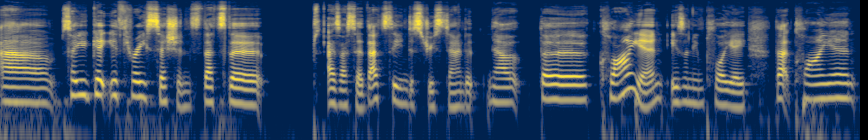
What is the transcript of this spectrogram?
Um, so you get your three sessions. That's the, as I said, that's the industry standard. Now, the client is an employee. That client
